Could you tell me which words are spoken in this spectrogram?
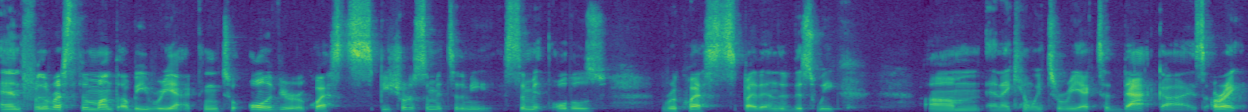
and for the rest of the month, I'll be reacting to all of your requests. Be sure to submit to me, submit all those requests by the end of this week. Um, and I can't wait to react to that, guys. All right,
